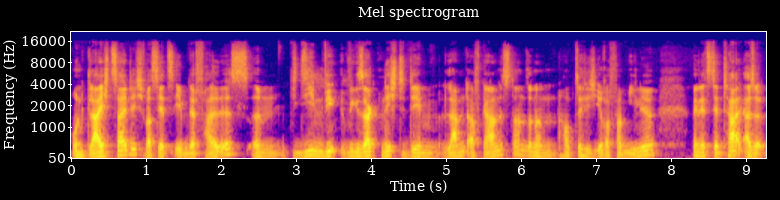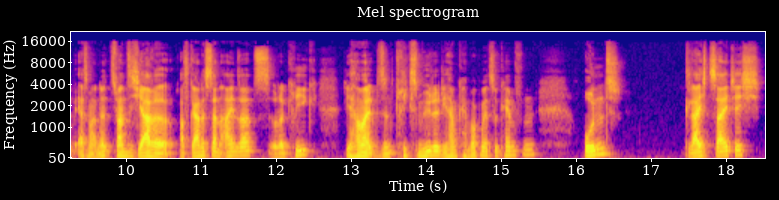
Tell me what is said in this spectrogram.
Und gleichzeitig, was jetzt eben der Fall ist, ähm, die dienen, wie, wie gesagt, nicht dem Land Afghanistan, sondern hauptsächlich ihrer Familie. Wenn jetzt der Teil, also erstmal, ne, 20 Jahre Afghanistan-Einsatz oder Krieg, die haben halt, sind kriegsmüde, die haben keinen Bock mehr zu kämpfen. Und gleichzeitig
